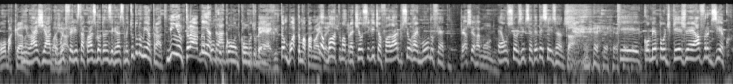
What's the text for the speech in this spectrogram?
Ô, bacana. Em Lajeado. Tô muito feliz, tá quase esgotando os ingressos também. Tudo no Minha Entrada. Minhaentrada.com.br. Então bota uma pra nós Eu aí. boto uma pra ti. É o seguinte, ó, falaram pro seu Raimundo, Feta. Peça, Raimundo. É um senhorzinho de 76 anos. Tá. Que comer pão de queijo é afrodisíaco.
